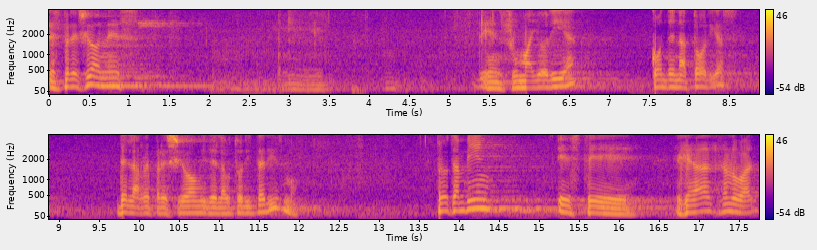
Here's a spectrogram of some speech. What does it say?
expresiones en su mayoría condenatorias de la represión y del autoritarismo. Pero también este, el general Sandoval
